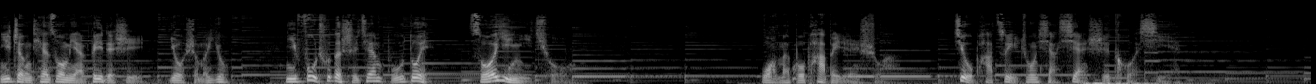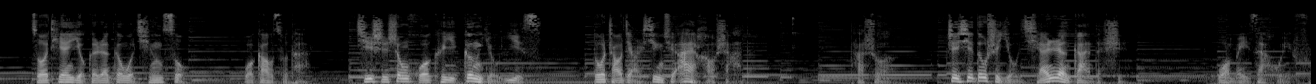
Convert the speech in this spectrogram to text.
你整天做免费的事有什么用？你付出的时间不对，所以你穷。”我们不怕被人说，就怕最终向现实妥协。昨天有个人跟我倾诉，我告诉他，其实生活可以更有意思。多找点兴趣爱好啥的，他说，这些都是有钱人干的事。我没再回复。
